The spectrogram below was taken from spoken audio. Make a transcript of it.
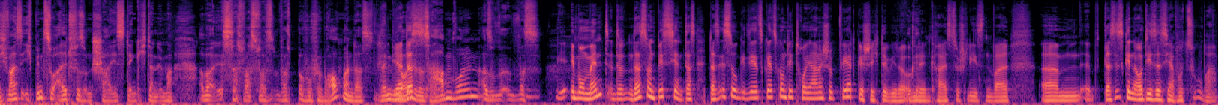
ich weiß, ich bin zu alt für so einen Scheiß, denke ich dann immer. Aber ist das was, was, was, wofür braucht man das? Wenn die Ja, Leute das- das, haben wollen? Also was. Im Moment, das ist so ein bisschen, das, das ist so, jetzt, jetzt kommt die trojanische Pferdgeschichte wieder, um Okay. den Kreis zu schließen, weil ähm, das ist genau dieses, ja, wozu? Wa-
